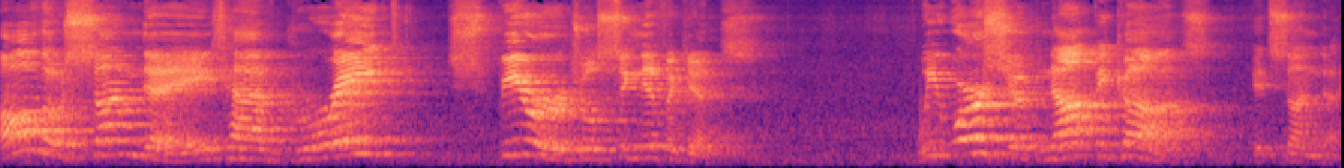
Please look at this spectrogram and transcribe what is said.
All those Sundays have great spiritual significance. We worship not because it's Sunday.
